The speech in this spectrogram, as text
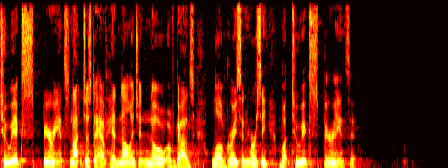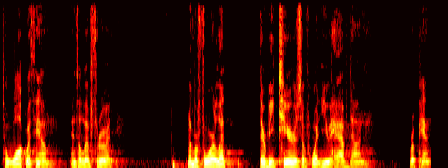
to experience, not just to have head knowledge and know of God's love, grace, and mercy, but to experience it, to walk with Him, and to live through it. Number four, let there be tears of what you have done. Repent.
